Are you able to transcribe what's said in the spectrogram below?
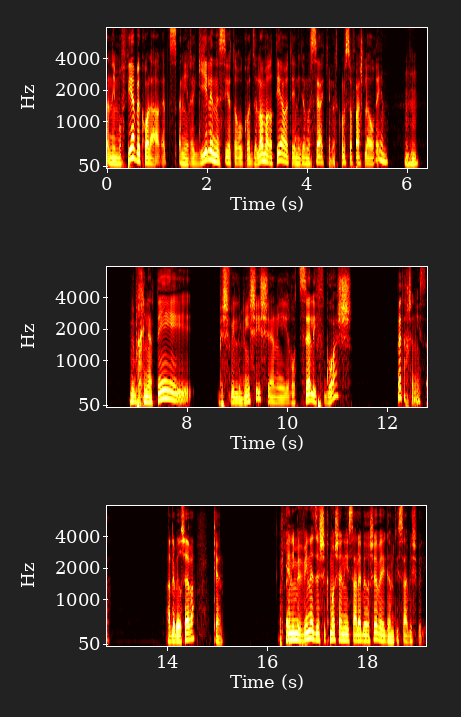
אני מופיע בכל הארץ, אני רגיל לנסיעות ארוכות, זה לא מרתיע אותי, אני גם נוסע כמעט כל סופה של ההורים. מהמם, מבחינתי, בשביל מישהי שאני רוצה לפגוש, בטח שאני אסע. עד לבאר שבע כן. אוקיי. כי אני מבין את זה שכמו שאני אסע לבאר שבע, היא גם תיסע בשבילי.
